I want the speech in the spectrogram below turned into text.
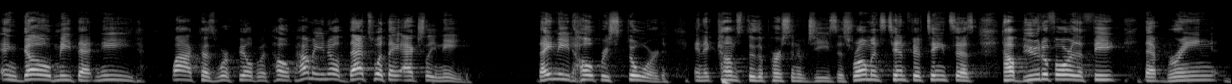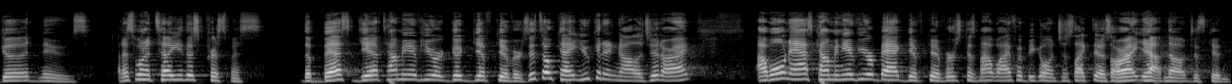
and go meet that need. Why? Because we're filled with hope. How many you know that's what they actually need? They need hope restored, and it comes through the person of Jesus. Romans 10 15 says, How beautiful are the feet that bring good news. I just want to tell you this Christmas the best gift. How many of you are good gift givers? It's okay, you can acknowledge it, all right? I won't ask how many of you are bad gift givers because my wife would be going just like this, all right? Yeah, no, just kidding.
